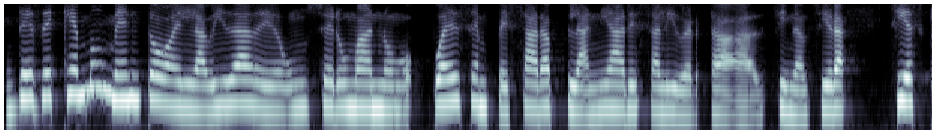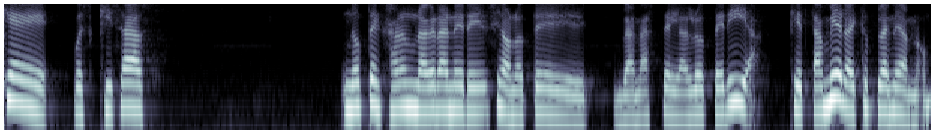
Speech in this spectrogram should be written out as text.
¿Desde qué momento en la vida de un ser humano puedes empezar a planear esa libertad financiera? Si es que, pues quizás no te dejaron una gran herencia o no te ganaste la lotería, que también hay que planear, ¿no?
